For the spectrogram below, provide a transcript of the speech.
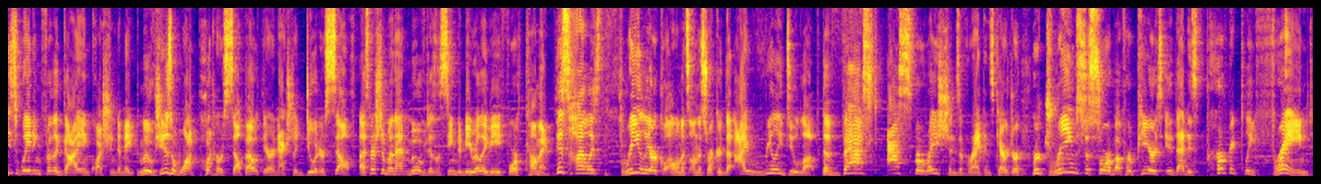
she's waiting for the guy in question to make the move. She doesn't want to put herself out there and actually do it herself, especially when that move doesn't seem to be really be forthcoming. This highlights the three lyrical elements on this record that I really do love. The vast aspirations of Rankin's character, her dreams to soar above her peers that is perfectly framed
